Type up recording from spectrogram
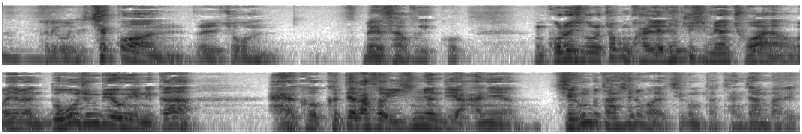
음. 그리고 이제 채권을 조금 매수하고 있고 그런 식으로 조금 관리를 해주시면 좋아요. 왜냐면 노후 준비용이니까 아, 그 그때 가서 20년 뒤에 아니에요. 지금부터 하시는 거예요. 지금부터 잔잔바리로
